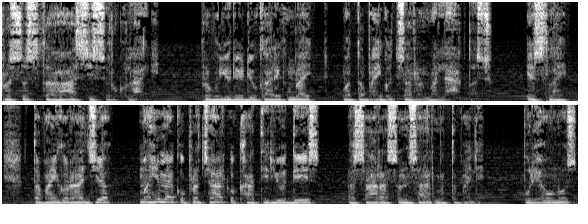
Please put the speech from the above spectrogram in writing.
प्रशस्त आशिषहरूको लागि। प्रभु यो रेडियो कार्यक्रमलाई म तपाईँको चरणमा ल्याग्दछु। यसलाई तपाईँको राज्य महिमाको प्रचारको खातिर यो देश र सारा संसारमा तपाईँले पुर्याउनुहोस्।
